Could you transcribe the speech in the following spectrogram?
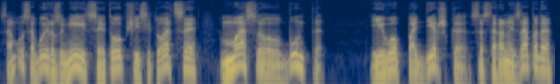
Само собой разумеется, это общая ситуация массового бунта и его поддержка со стороны Запада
